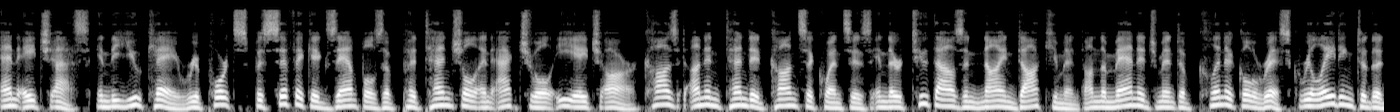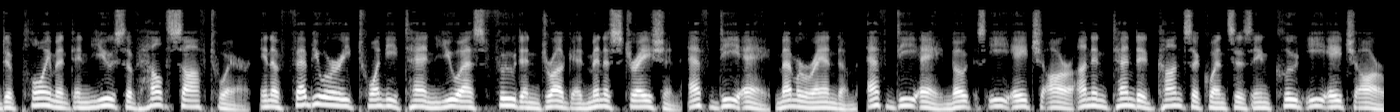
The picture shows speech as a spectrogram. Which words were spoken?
in the UK reports specific examples of potential and actual EHR caused unintended consequences in their 2009 document on the management of clinical risk relating to the deployment and use of health software. In a February 2010 US Food and Drug Administration (FDA) memorandum, FDA notes EHR unintended consequences include EHR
